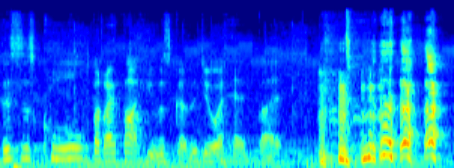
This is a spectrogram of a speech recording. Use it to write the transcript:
This is cool, but I thought he was gonna do a headbutt.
